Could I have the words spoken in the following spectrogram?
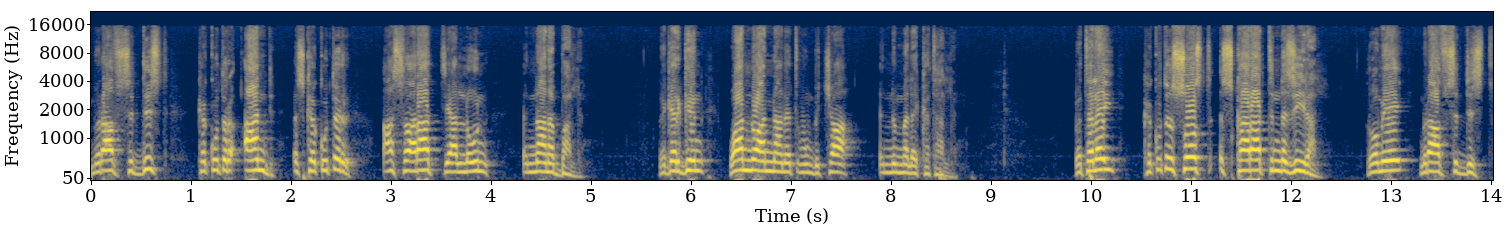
ምዕራፍ ስድስት ከቁጥር አንድ እስከ ቁጥር 14 ያለውን እናነባለን። ነገር ግን ዋና ዋና ነጥቡን ብቻ እንመለከታለን። በተለይ ከቁጥር 3 እስከ አራት እንደዚህ ይላል። ሮሜ ምዕራፍ 6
